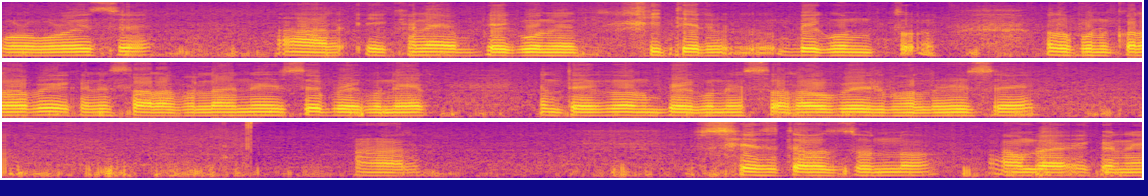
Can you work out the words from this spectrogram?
বড় বড় হয়েছে। আর এখানে বেগুনের শীতের বেগুন রোপণ করা হবে। এখানে চারা ফেলা হয়েছে বেগুনের। দেখুন, বেগুনের চারাও বেশ ভালো হয়েছে। আর সেচ দেওয়ার জন্য আমরা এখানে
